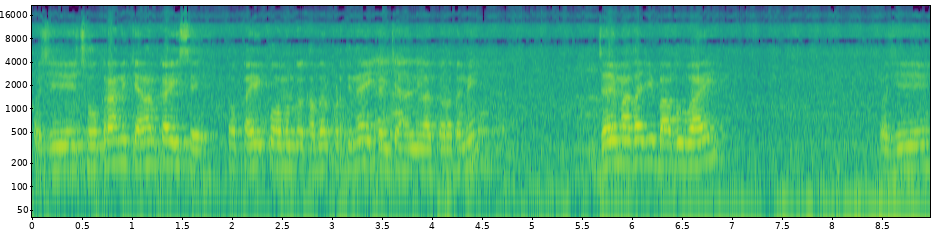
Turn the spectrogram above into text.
પછી છોકરાની ચેનલ કઈ છે? તો કઈ કોમેન્ટ કોઈ ખબર પડતી નહીં, કઈ ચેનલની વાત કરો તમે. જય માતાજી, બાબુભાઈ. પછી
